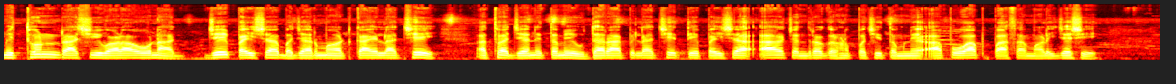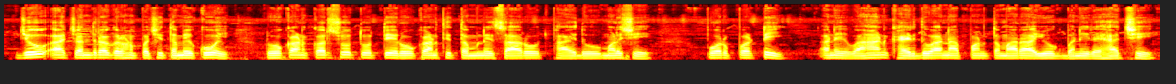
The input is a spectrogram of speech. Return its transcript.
મિથુન રાશિવાળાઓના જે પૈસા બજારમાં અટકાયેલા છે અથવા જેને તમે ઉધાર આપેલા છે તે પૈસા આ ચંદ્રગ્રહણ પછી તમને આપોઆપ પાછા મળી જશે. જો આ ચંદ્રગ્રહણ પછી તમે કોઈ રોકાણ કરશો તો તે રોકાણથી તમને સારો ફાયદો મળશે. પ્રોપર્ટી અને વાહન ખરીદવાના પણ તમારા યોગ બની રહ્યા છે.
